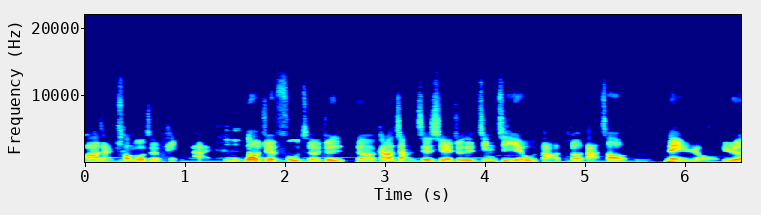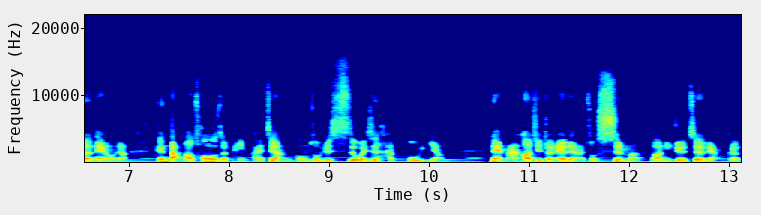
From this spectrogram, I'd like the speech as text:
发展创作者品牌。嗯，那我觉得负责就是呃刚刚讲的这些，就是经济业务打呃打造内容、娱乐内容这样，跟打造创作者品牌这两个工作，我觉得思维是很不一样的。那也蛮好奇，对 Adam 来说是吗？然后你觉得这两个？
